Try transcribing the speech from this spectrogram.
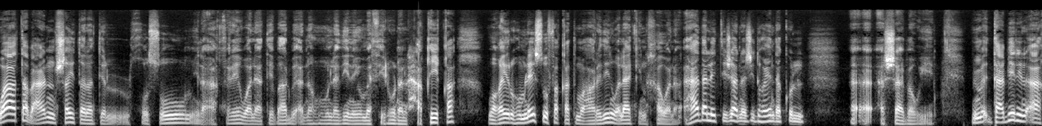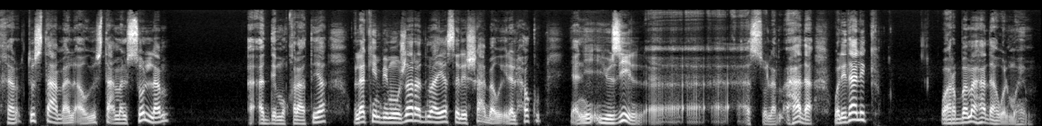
وطبعا شيطنة الخصوم إلى آخره والاعتبار بأنهم الذين يمثلون الحقيقة وغيرهم ليسوا فقط معارضين ولكن خونة. هذا الاتجاه نجده عند كل الشعبويين. بتعبير آخر تستعمل أو يستعمل سلم الديمقراطية ولكن بمجرد ما يصل الشعبوي إلى الحكم يعني يزيل السلم. هذا ولذلك وربما هذا هو المهم.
